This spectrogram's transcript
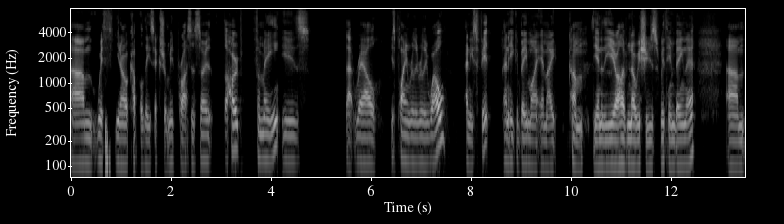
um, with, you know, a couple of these extra mid prices. So the hope for me is that Rowell is playing really, really well and he's fit and he could be my M8 come the end of the year. I'll have no issues with him being there. Um,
